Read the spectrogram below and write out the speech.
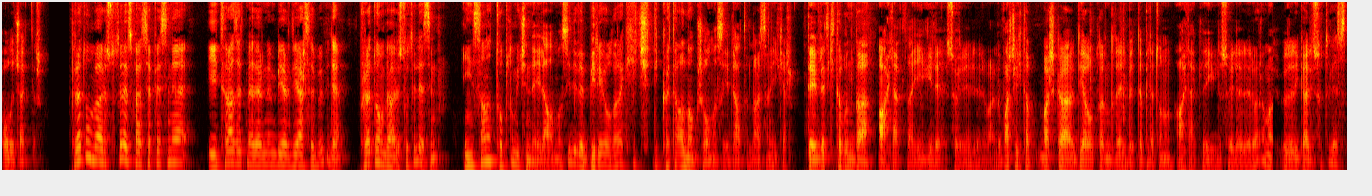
olacaktır. Platon ve Aristoteles felsefesine itiraz etmelerinin bir diğer sebebi de Platon ve Aristoteles'in insanı toplum içinde ele almasıydı ve birey olarak hiç dikkate almamış olmasıydı hatırlarsan İlker. Devlet kitabında ahlakla ilgili söyleleri vardı. Başka kitap, başka diyaloglarında da elbette Platon'un ahlakla ilgili söyleleri var ama özellikle Aristoteles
